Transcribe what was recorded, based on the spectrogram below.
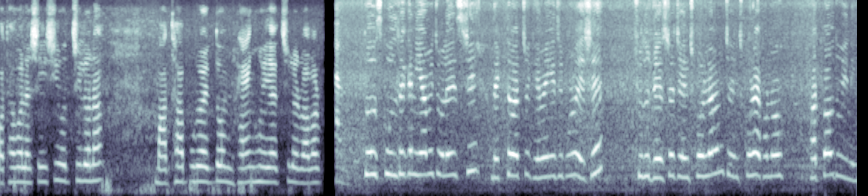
কথা বলা শেষই হচ্ছিল না। মাথা পুরো একদম হ্যাং হয়ে যাচ্ছিল, আর বাবার তো স্কুল থেকে নিয়ে আমি চলে এসেছি, দেখতে পাচ্ছ ঘেমে গেছি পুরো এসে। শুধু ড্রেসটা চেঞ্জ করলাম চেঞ্জ করে এখনও হাত পাও ধুইনি।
